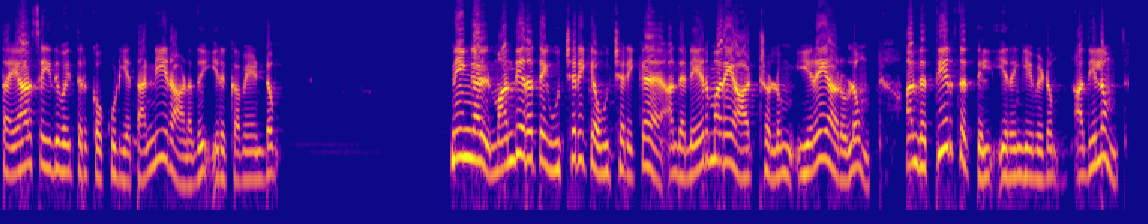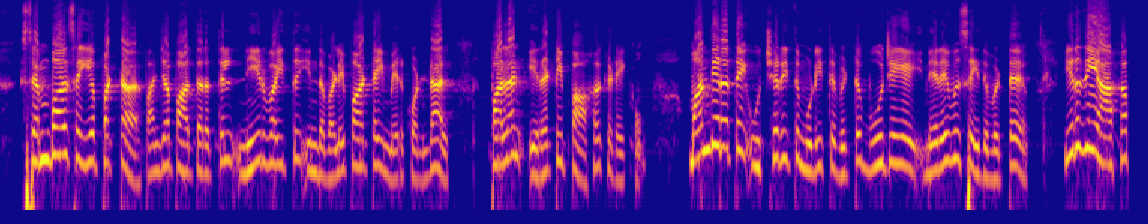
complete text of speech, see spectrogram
தயார் செய்து வைத்திருக்கக்கூடிய தண்ணீரானது இருக்க வேண்டும். நீங்கள் மந்திரத்தை உச்சரிக்க உச்சரிக்க அந்த நேர்மறை ஆற்றலும் இறை அருளும் அந்த தீர்த்தத்தில் இறங்கிவிடும். அதிலும் செம்பால் செய்யப்பட்ட பஞ்சபாத்திரத்தில் நீர் வைத்து இந்த வழிபாட்டை மேற்கொண்டால் பலன் இரட்டிப்பாக கிடைக்கும். மந்திரத்தை உச்சரித்து முடித்துவிட்டு பூஜையை நிறைவு செய்துவிட்டு இறுதியாக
